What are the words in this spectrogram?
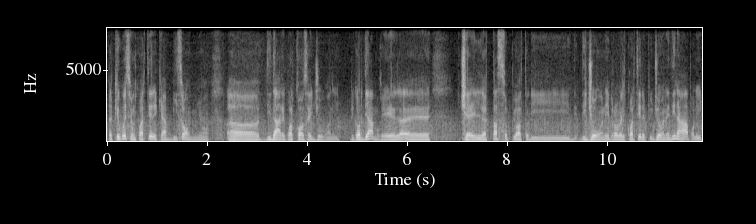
perché questo è un quartiere che ha bisogno uh, di dare qualcosa ai giovani. Ricordiamo che eh, c'è il tasso più alto di, di, di, giovani, proprio il quartiere più giovane di Napoli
